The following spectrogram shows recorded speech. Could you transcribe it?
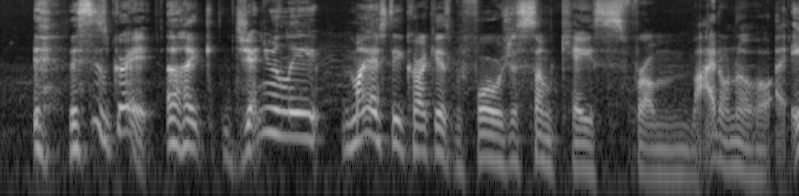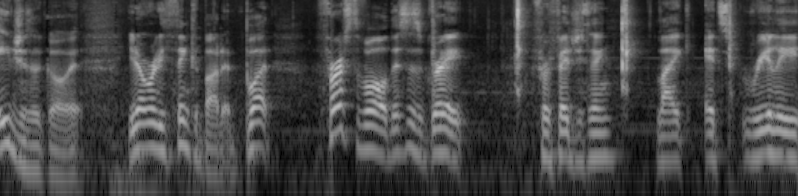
this is great. Like, genuinely, my SD card case before was just some case from, I don't know, ages ago. It, you don't really think about it. But, first of all, this is great for fidgeting. Like, it's really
